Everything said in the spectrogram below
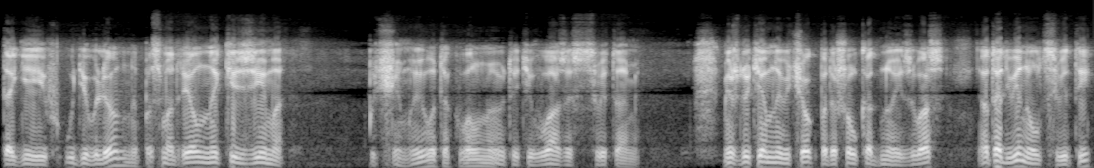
Тагиев удивленно посмотрел на Кизима. Почему его так волнуют эти вазы с цветами? Между тем новичок подошел к одной из ваз, отодвинул цветы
